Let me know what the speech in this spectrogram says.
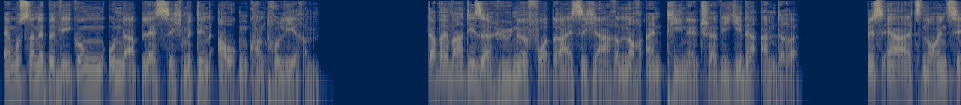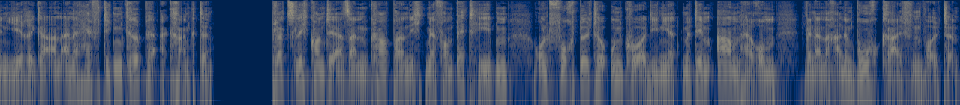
Er muss seine Bewegungen unablässig mit den Augen kontrollieren. Dabei war dieser Hühne vor 30 Jahren noch ein Teenager wie jeder andere bis er als 19-Jähriger an einer heftigen Grippe erkrankte. Plötzlich konnte er seinen Körper nicht mehr vom Bett heben und fuchtelte unkoordiniert mit dem Arm herum, wenn er nach einem Buch greifen wollte.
